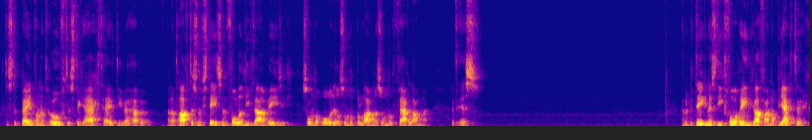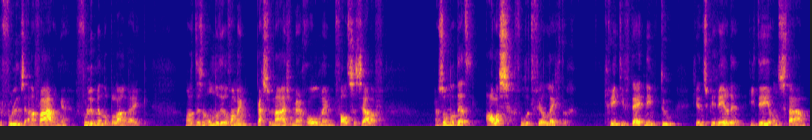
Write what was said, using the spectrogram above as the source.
Het is de pijn van het hoofd, het is de gehechtheid die we hebben. En het hart is nog steeds in volle liefde aanwezig. Zonder oordeel, zonder belangen, zonder verlangen. Het is. En de betekenis die ik voorheen gaf aan objecten, gevoelens en ervaringen, voelen minder belangrijk. Want het is een onderdeel van mijn personage, mijn rol, mijn valse zelf. En zonder dit alles voelt het veel lichter. Creativiteit neemt toe, geïnspireerde ideeën ontstaan.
